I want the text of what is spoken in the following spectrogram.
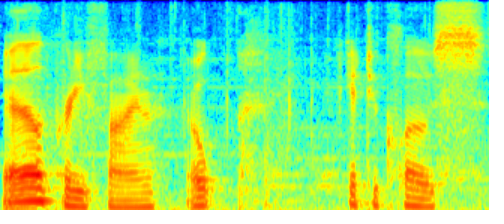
Yeah, they look pretty fine. Oh, get too close.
